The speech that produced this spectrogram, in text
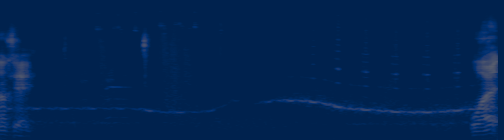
Okay. What?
